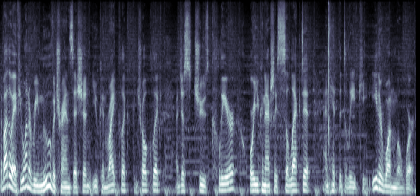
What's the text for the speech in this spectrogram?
and by the way, if you want to remove a transition, you can right click, control click, and just choose clear, or you can actually select it and hit the delete key. Either one will work.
